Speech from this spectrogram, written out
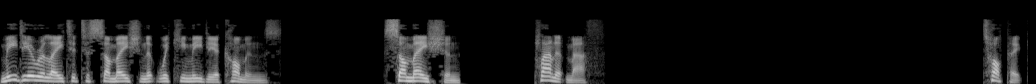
Media related to summation at Wikimedia Commons. Summation. PlanetMath Topic.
